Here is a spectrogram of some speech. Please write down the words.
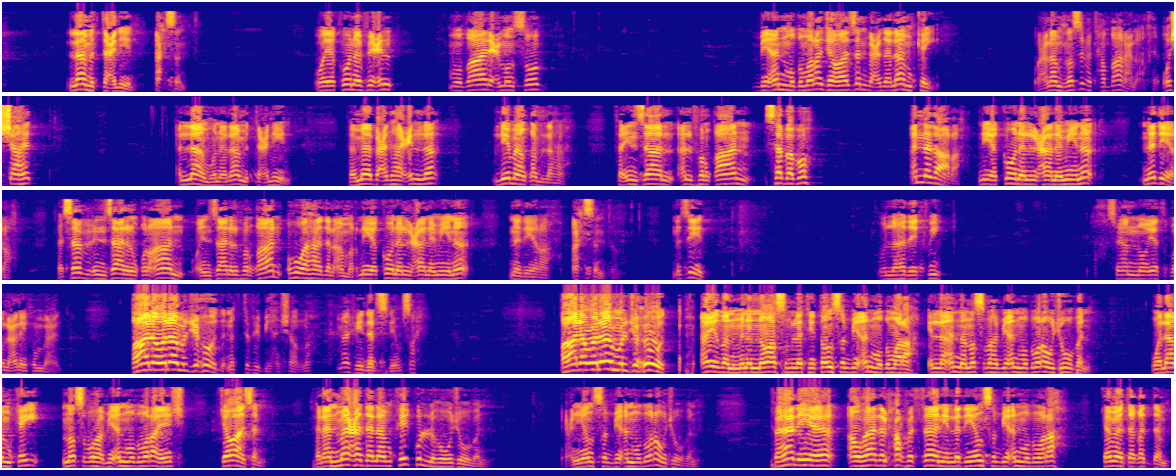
لام التعليل. أحسنت. ويكون فعل مضارع منصوب بأن مضمرة جوازا بعد لام كي. وعلامة نصب فتح الظاهر على آخر. والشاهد اللام هنا لام التعليل. فما بعدها علة لما قبلها. فإنزال الفرقان سببه النذارة. ليكون للعالمين نذيرا فسبب إنزال القرآن وإنزال الفرقان هو هذا الأمر. ليكون للعالمين نذيرا أحسنتم. نزيد. ولا هذا يكفي؟ أخشى أنه يثقل عليكم بعد. قال ولام الجحود. نكتفي بها إن شاء الله. ما في درس اليوم صح؟ قال ولام الجحود. أيضا من النواصب التي تنصب بأن مضمرة إلا أن نصبها بأن مضمرة وجوبا. ولام كي نصبها بأن مضمرة إيش؟ جوازا. فالآن ما عدا لام كي كله وجوبا. يعني ينصب بأن مضمرة وجوبا. فهذه أو هذا الحرف الثاني الذي ينصب بأن مضمرة كما تقدم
